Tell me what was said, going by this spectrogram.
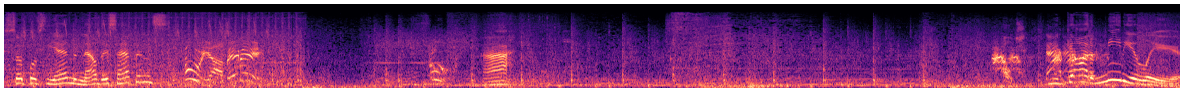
So close to the end, and now this happens? Booyah, baby! Ah. Ouch! My god, immediately!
